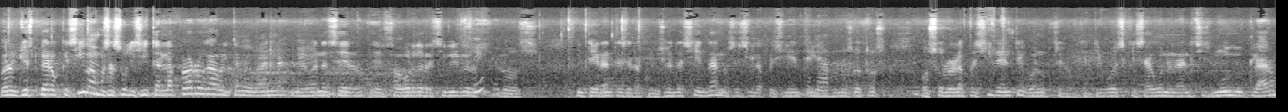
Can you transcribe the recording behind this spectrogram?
Bueno, yo espero que sí, vamos a solicitar la prórroga, ahorita me van, a, me van a hacer el favor de recibirme ¿Sí? los, los, integrantes de la Comisión de Hacienda, no sé si la Presidenta y algunos otros, o solo la Presidenta, y bueno, pues el objetivo es que se haga un análisis muy, muy claro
